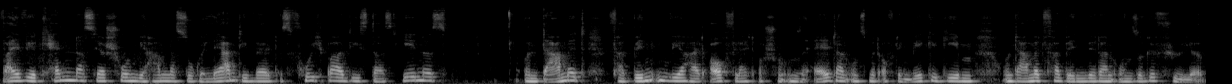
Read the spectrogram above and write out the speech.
weil wir kennen das ja schon, wir haben das so gelernt, die Welt ist furchtbar, dies, das, jenes. Und damit verbinden wir halt auch, vielleicht auch schon unsere Eltern uns mit auf den Weg gegeben und damit verbinden wir dann unsere Gefühle.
